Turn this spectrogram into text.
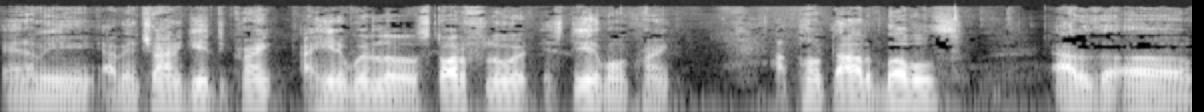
And I mean, I've been trying to get it to crank. I hit it with a little starter fluid. It still won't crank. I pumped all the bubbles out of the uh,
